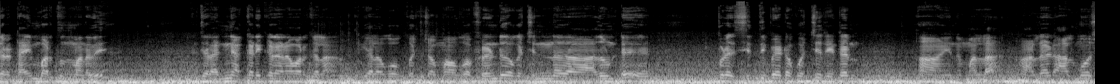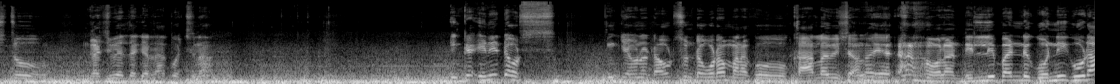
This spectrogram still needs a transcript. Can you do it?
జర టైం పడుతుంది మనది. జర అన్నీ అక్కడిక్కడ అనే వరకలా ఇలాగో కొంచెం మా ఒక ఫ్రెండ్ ఒక చిన్న అది ఉంటే ఇప్పుడే సిద్దిపేటకు వచ్చి రిటర్న్ ఆయన మళ్ళా. ఆల్రెడీ ఆల్మోస్ట్ గజ్వేల్ దగ్గర దాకా వచ్చిన. ఇంకా ఎనీ డౌట్స్? ఇంకేమైనా డౌట్స్ ఉంటే కూడా మనకు కార్ల విషయంలో అలా ఢిల్లీ బండి కొని కూడా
